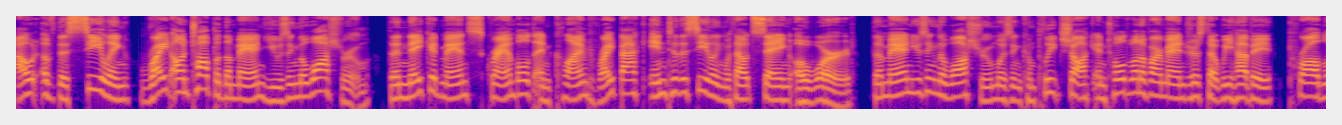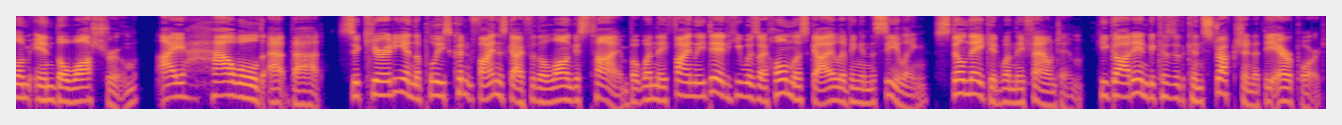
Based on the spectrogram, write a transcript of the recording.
out of the ceiling right on top of the man using the washroom. The naked man scrambled and climbed right back into the ceiling without saying a word. The man using the washroom was in complete shock and told one of our managers that we have a problem in the washroom. I howled at that. Security and the police couldn't find this guy for the longest time, but when they finally did, he was a homeless guy living in the ceiling, still naked when they found him. He got in because of the construction at the airport.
